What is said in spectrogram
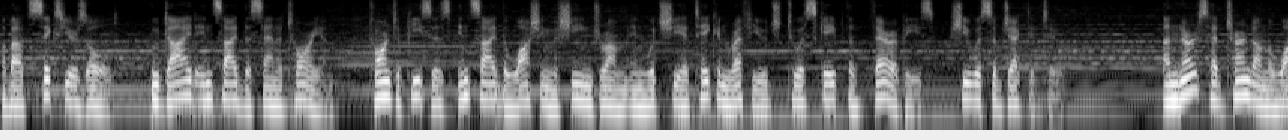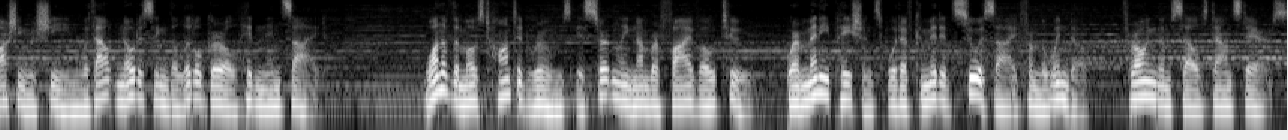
about six years old, who died inside the sanatorium, torn to pieces inside the washing machine drum in which she had taken refuge to escape the therapies she was subjected to. A nurse had turned on the washing machine without noticing the little girl hidden inside. One of the most haunted rooms is certainly number 502, where many patients would have committed suicide from the window, throwing themselves downstairs.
